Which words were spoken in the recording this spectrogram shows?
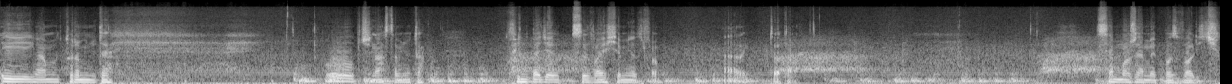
I mamy którą minutę? Uuu, 13 minuta. Film będzie co 20 minut trwał. Ale to tam. Se możemy pozwolić.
